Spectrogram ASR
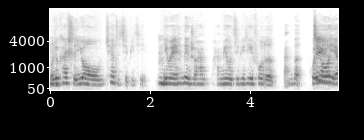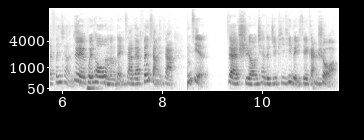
我就开始用 Chat GPT，因为那个时候还还没有 GPT Four 的版本。回头也分享一下。对，回头我们等一下再分享一下莹姐在使用 Chat GPT 的一些感受啊。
